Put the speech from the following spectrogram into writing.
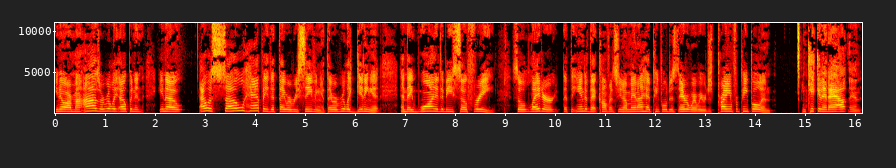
you know, our my eyes are really open, and you know, I was so happy that they were receiving it. They were really getting it, and they wanted to be so free. So later at the end of that conference, you know, man, I had people just everywhere. We were just praying for people and and kicking it out, and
